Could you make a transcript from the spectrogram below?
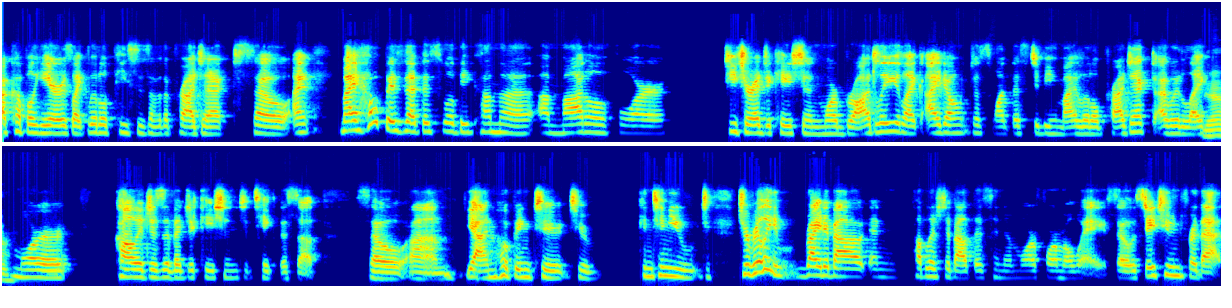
a couple years like little pieces of the project. So i my hope is that this will become a, a model for teacher education more broadly. Like, I don't just want this to be my little project. I would like yeah. more colleges of education to take this up. So, um, yeah, I'm hoping to to continue to, to really write about and publish about this in a more formal way. So, stay tuned for that.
